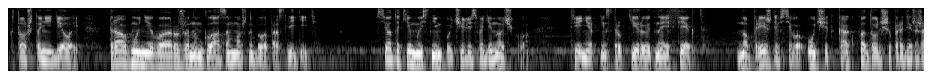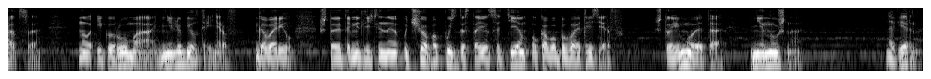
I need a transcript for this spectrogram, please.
Кто что не делай, травму невооруженным глазом можно было проследить. Все-таки мы с ним учились в одиночку. Тренер инструктирует на эффект, но прежде всего учит, как подольше продержаться. Но Игурума не любил тренеров. Говорил, что эта медлительная учеба пусть достается тем, у кого бывает резерв. Что ему это не нужно – Наверное,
